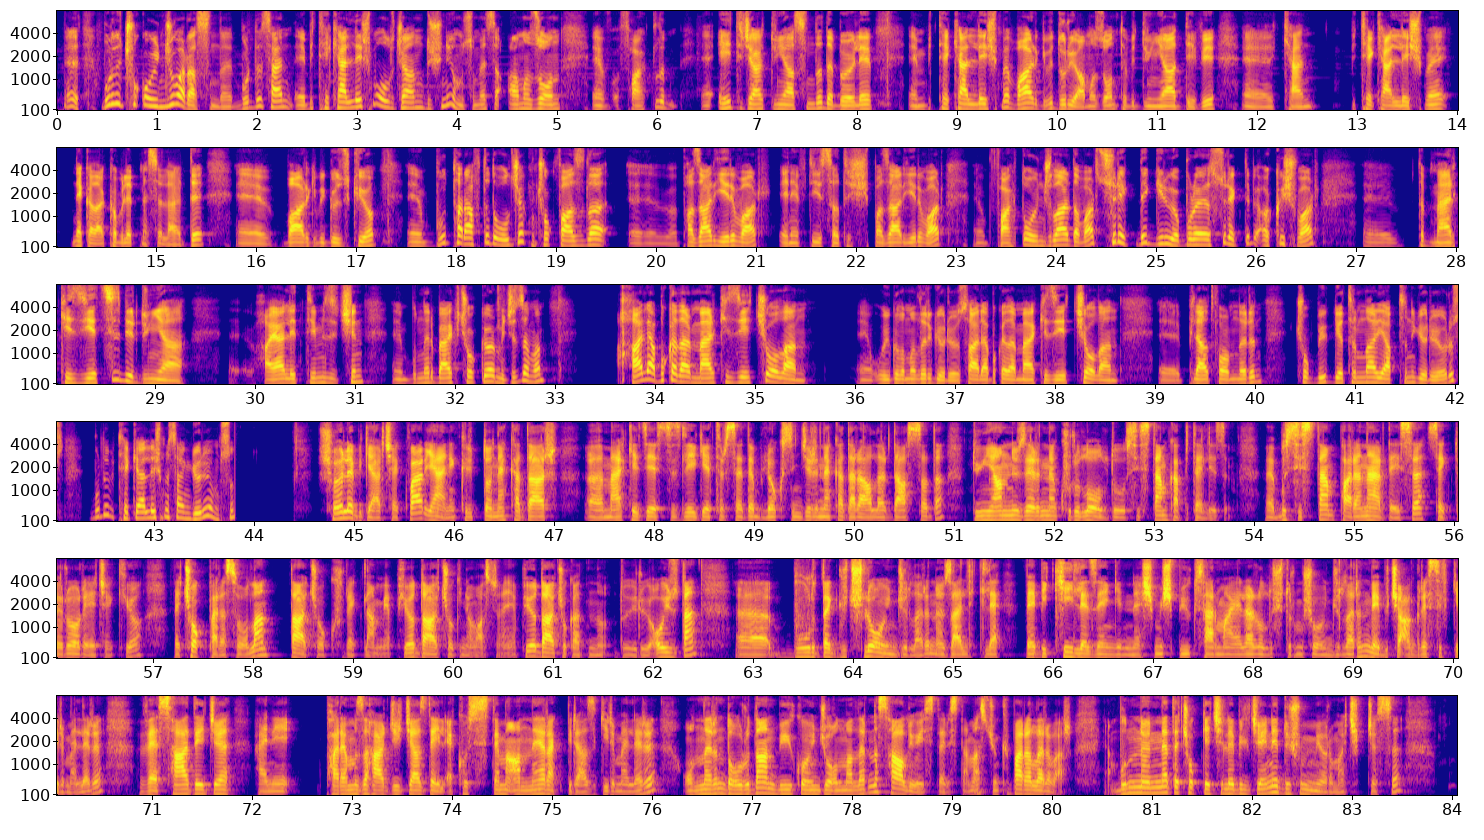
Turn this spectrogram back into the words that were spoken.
Evet. Burada çok oyuncu var aslında. Burada sen e, bir tekelleşme olacağını düşünüyor musun? Mesela Amazon e, farklı e, e-ticaret dünyasında da böyle bir tekelleşme var gibi duruyor. Amazon tabii dünya devi. Bir tekelleşme ne kadar kabul etmeseler de e, var gibi gözüküyor. E, bu tarafta da olacak mı? Çok fazla e, pazar yeri var. NFT satış pazar yeri var. E, farklı oyuncular da var. Sürekli giriyor. Buraya sürekli bir akış var. E, tabii merkeziyetsiz bir dünya e, hayal ettiğimiz için e, bunları belki çok görmeyeceğiz ama hala bu kadar merkeziyetçi olan e, uygulamaları görüyoruz. Hala bu kadar merkeziyetçi olan e, platformların çok büyük yatırımlar yaptığını görüyoruz. Burada bir tekerleşme sen görüyor musun? Şöyle bir gerçek var yani kripto ne kadar e, merkeziyetsizliği getirse de blok zinciri ne kadar ağları da assa da dünyanın üzerine kurulu olduğu sistem kapitalizm. Ve bu sistem para neredeyse sektörü oraya çekiyor ve çok parası olan daha çok reklam yapıyor, daha çok inovasyon yapıyor, daha çok adını duyuruyor. O yüzden e, burada güçlü oyuncuların özellikle Web2 ile zenginleşmiş, büyük sermayeler oluşturmuş oyuncuların Web3'e agresif girmeleri ve sadece hani paramızı harcayacağız değil ekosistemi anlayarak biraz girmeleri onların doğrudan büyük oyuncu olmalarını sağlıyor ister istemez çünkü paraları var. Yani bunun önüne de çok geçilebileceğini düşünmüyorum açıkçası.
